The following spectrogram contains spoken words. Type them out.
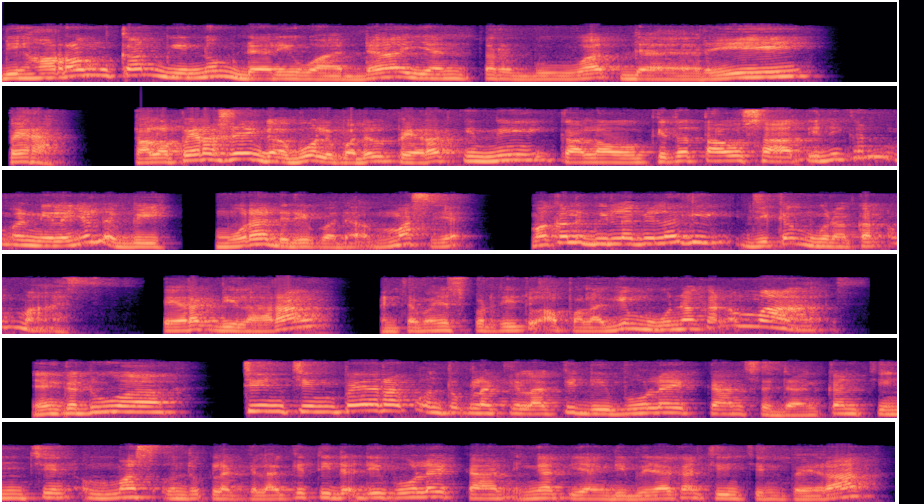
diharamkan minum dari wadah yang terbuat dari perak. Kalau perak saya nggak boleh, padahal perak ini kalau kita tahu saat ini kan nilainya lebih murah daripada emas ya. Maka lebih-lebih lagi jika menggunakan emas. Perak dilarang, ancamannya seperti itu apalagi menggunakan emas. Yang kedua, cincin perak untuk laki-laki dibolehkan, sedangkan cincin emas untuk laki-laki tidak dibolehkan. Ingat yang dibedakan cincin perak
